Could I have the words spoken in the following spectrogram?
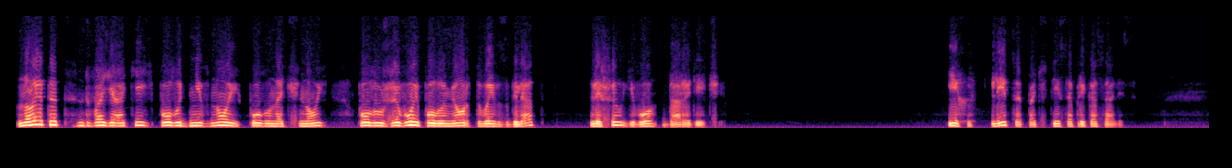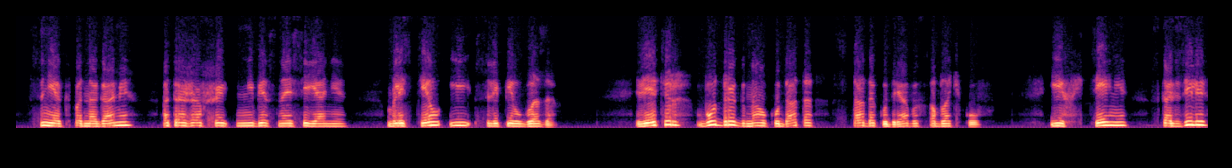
Но этот двоякий, полудневной, полуночной, полуживой, полумертвый взгляд лишил его дара речи. Их лица почти соприкасались. Снег под ногами, отражавший небесное сияние, блестел и слепил глаза. Ветер бодро гнал куда-то стадо кудрявых облачков. Их тени скользили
